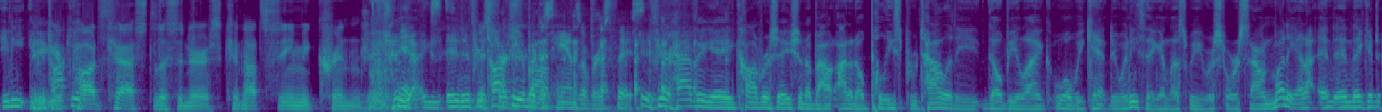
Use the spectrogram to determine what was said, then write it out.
any if you're Your talking about podcast listeners cannot see me cringing. yeah, and if you're talking about his hands over his face. if you're having a conversation about I don't know police brutality, they'll be like, "Well, we can't do anything unless we restore sound money," and I, and and they could.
